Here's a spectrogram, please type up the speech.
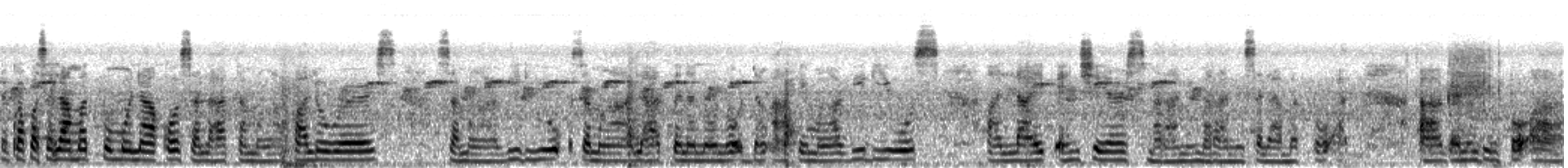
nagpapasalamat po muna ako sa lahat ng mga followers, sa mga video, sa mga lahat na nanonood ng aking mga videos, uh, like and shares. Maraming maraming salamat po at uh, ganun din po uh,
